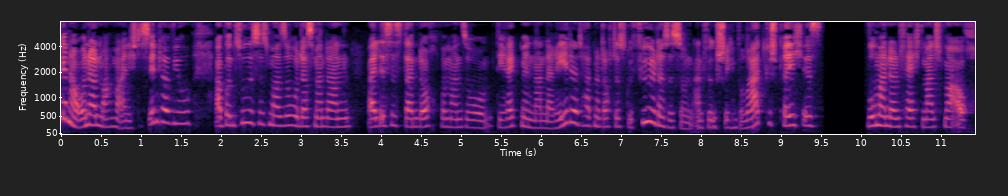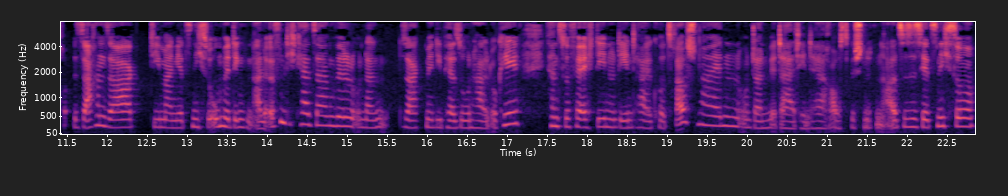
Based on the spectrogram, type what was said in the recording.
Genau, und dann machen wir eigentlich das Interview. Ab und zu ist es mal so, dass man dann, weil ist es dann doch, wenn man so direkt miteinander redet, hat man doch das Gefühl, dass es so ein Anführungsstrichen Privatgespräch ist, wo man dann vielleicht manchmal auch Sachen sagt, die man jetzt nicht so unbedingt in alle Öffentlichkeit sagen will. Und dann sagt mir die Person halt, okay, kannst du vielleicht den und den Teil kurz rausschneiden und dann wird er halt hinterher rausgeschnitten. Also es ist jetzt nicht so,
